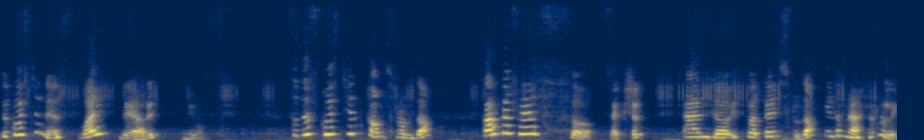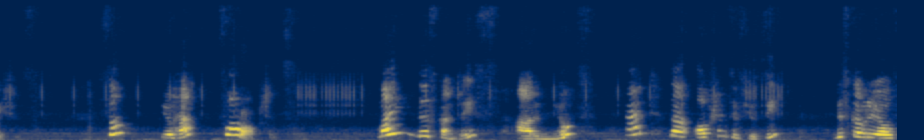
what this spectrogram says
the question is why they are in news. So this question comes from the current affairs uh, section and uh, it pertains to the international relations. So you have four options. Why these countries are in news and the options if you see discovery of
